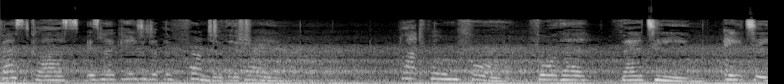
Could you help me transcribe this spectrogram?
First class is located at the front of the train. Platform 4 for the 13, 18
